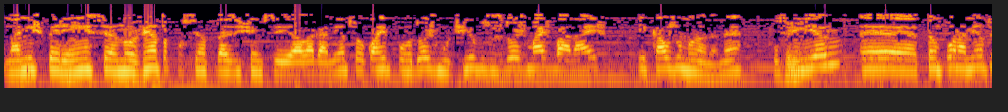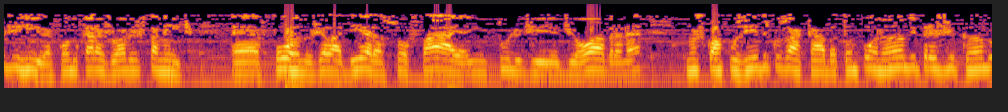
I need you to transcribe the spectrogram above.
na minha experiência 90% das enchentes e alagamentos ocorrem por dois motivos, os dois mais banais e causa humana, né? O Sim. primeiro é tamponamento de rio, é quando o cara joga justamente é, forno, geladeira, sofá, entulho de, de obra, né? Nos corpos hídricos acaba tamponando e prejudicando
